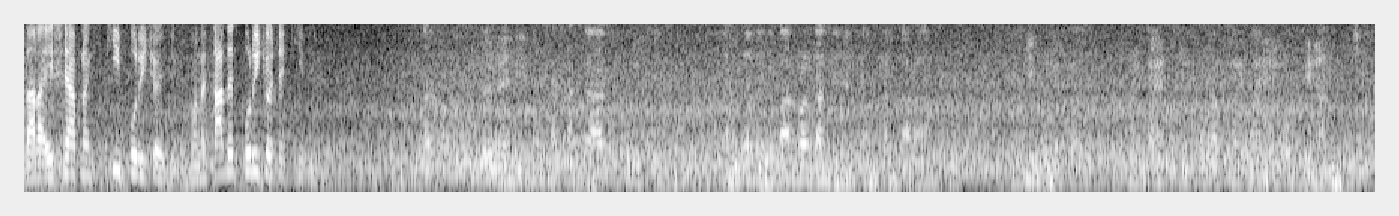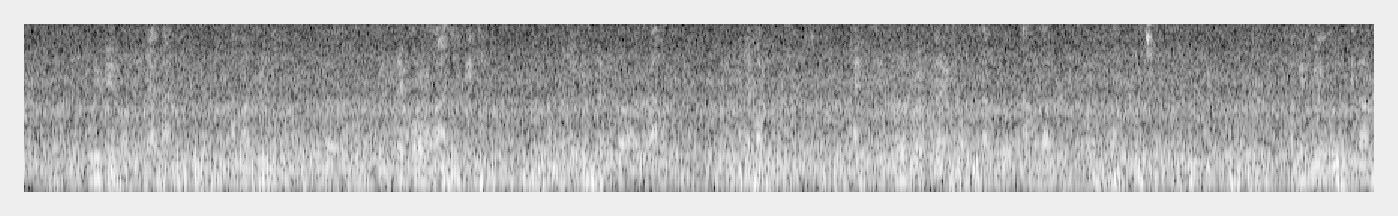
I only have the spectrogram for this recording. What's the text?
তারা এসে আপনাকে কি পরিচয় দিল? মানে তাদের পরিচয়টা কি দিল? বারবার জানতে চাইছি আপনারা কারা? কী পরিচয়? আপনার গায়ের শৃঙ্খলা রক্ষাকারী বাহিনীর লোক কিনা? আপনার পরিচয় পত্র দেখান। আমার বিরুদ্ধে কোনো আছে কিনা আপনাদের গ্রেপ্তার করানো ছাড়া আমাকে দিতে পারবেন না আইন শৃঙ্খলা প্রয়োগকারী সংস্থার লোক না হলে আপনি দিতে পারবেন না। আমি এগুলো বলেছি কারণ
